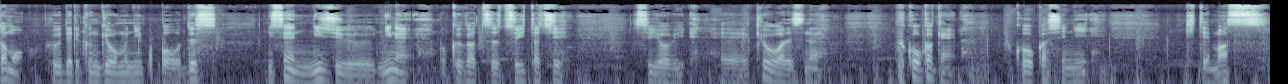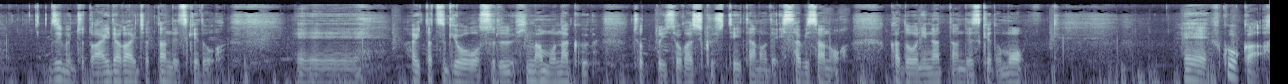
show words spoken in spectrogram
どうも、フーデル君業務日報です。2022年6月1日水曜日、えー、今日はですね、福岡県福岡市に来てます。随分ちょっと間が空いちゃったんですけど、えー、配達業をする暇もなく、ちょっと忙しくしていたので、久々の稼働になったんですけども、えー、福岡、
